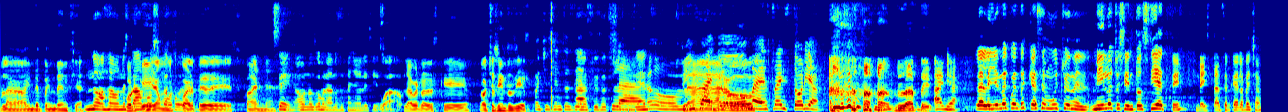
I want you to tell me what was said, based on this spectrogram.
la independencia. No, ajá, aún Porque estábamos éramos bajo parte de España. Sí, aún nos gobernaban los españoles y eso. Wow. La verdad es que 810. 810. Ah, sí, eso es Claro, Claro. mija, yo, maestra de historia. Dudaste. Ay, mira. La leyenda cuenta que hace mucho, en el 1807, de ahí está cerca de la fecha,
